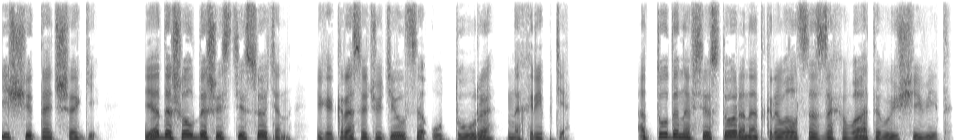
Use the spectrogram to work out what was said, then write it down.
и считать шаги. Я дошел до шести сотен и как раз очутился у Тура на хребте. Оттуда на все стороны открывался захватывающий вид.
